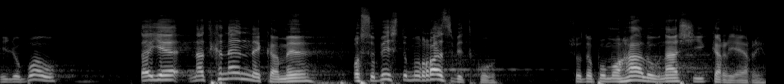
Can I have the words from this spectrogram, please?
і любов, та є натхненниками в особистому розвитку, що допомагало в нашій кар'єрі.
